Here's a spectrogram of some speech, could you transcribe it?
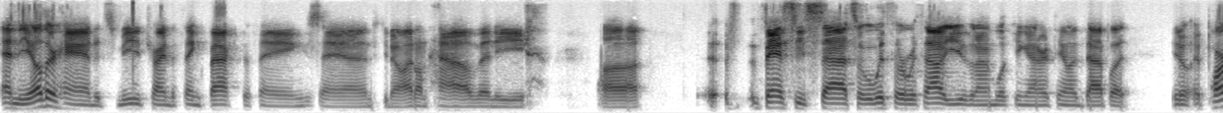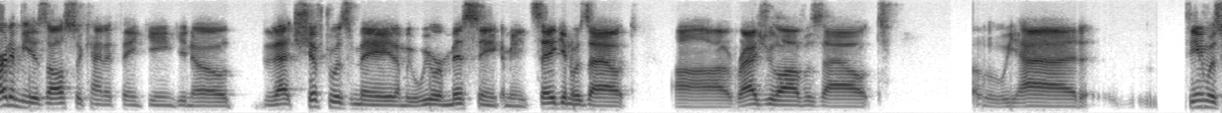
and the other hand, it's me trying to think back to things, and you know, I don't have any uh, fancy stats with or without you that I'm looking at or anything like that. But you know, a part of me is also kind of thinking, you know, that shift was made. I mean, we were missing. I mean, Seguin was out, uh, Radulov was out. Oh, we had team was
